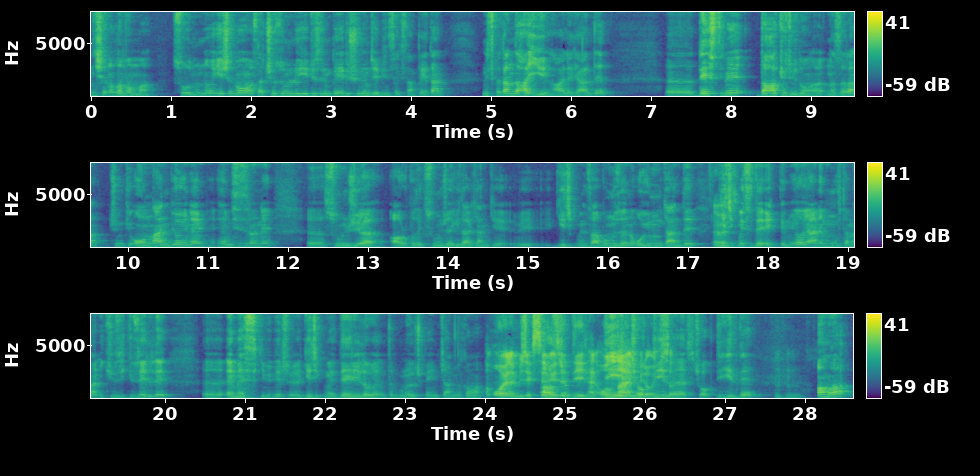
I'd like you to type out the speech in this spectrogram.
nişan alamama sorununu yaşadım ama mesela çözünürlüğü 720p'ye düşürünce 1080p'den nispeten daha iyi hale geldi. E, Destiny daha kötüydü ona nazaran. Çünkü online bir oyun hem, hem sizin hani e, sunucuya Avrupa'daki sunucuya giderken ki bir gecikmeniz var. Bunun üzerine oyunun kendi Evet. gecikmesi de ekleniyor. Yani muhtemelen 200-250 e, MS gibi bir e, gecikme değeriyle oynadım. Tabii bunu ölçme imkanı yok ama oynayabilecek seviyede değil. Hani değil, online çok bir değil, oyunsa. evet, çok değildi. Hı hı. Ama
